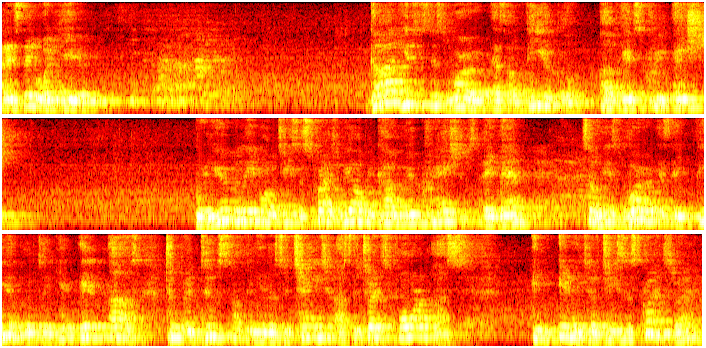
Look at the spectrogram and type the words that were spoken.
I didn't say one year. God uses his word as a vehicle of his creation. When you believe on Jesus Christ, we all become new creations. Amen? So his word is a vehicle to get in us, to produce something in us, to change us, to transform us in the image of Jesus Christ, right?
